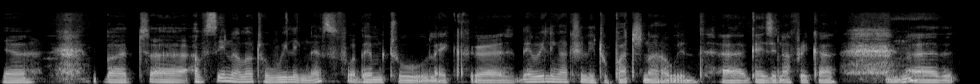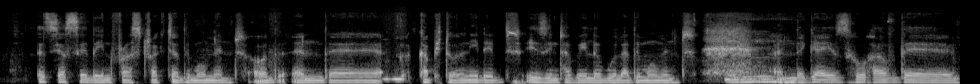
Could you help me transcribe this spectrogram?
Yeah, but uh, I've seen a lot of willingness for them to like uh, they're willing actually to partner with uh, guys in Africa. Uh, let's just say the infrastructure at the moment or the, and the capital needed isn't available at the moment, and the guys who have the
